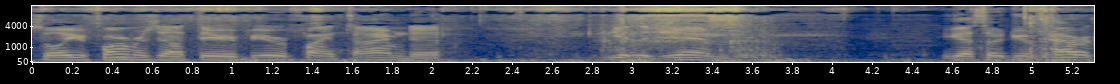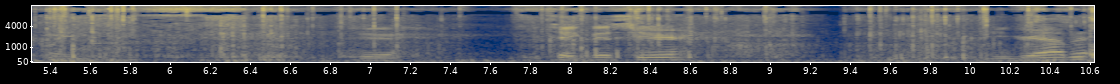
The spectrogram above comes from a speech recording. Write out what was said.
So all your farmers out there, if you ever find time to get in the gym, you gotta start doing power cleans. So you take this here, you grab it,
